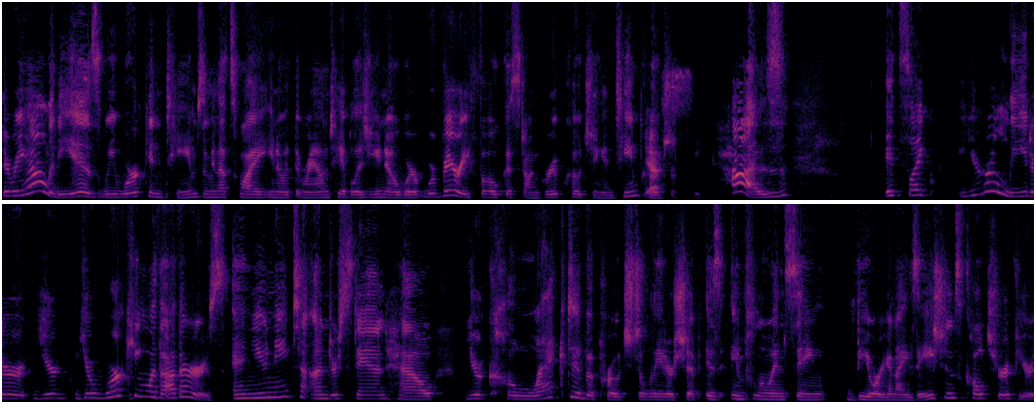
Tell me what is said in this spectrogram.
the reality is we work in teams. I mean, that's why, you know, at the roundtable, as you know, we're we're very focused on group coaching and team coaching yes. because it's like you're a leader, you're you're working with others and you need to understand how your collective approach to leadership is influencing the organization's culture if you're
